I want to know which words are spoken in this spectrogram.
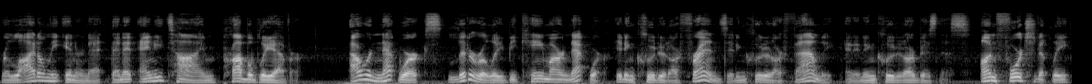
relied on the internet than at any time, probably ever. Our networks literally became our network. It included our friends, it included our family, and it included our business. Unfortunately,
